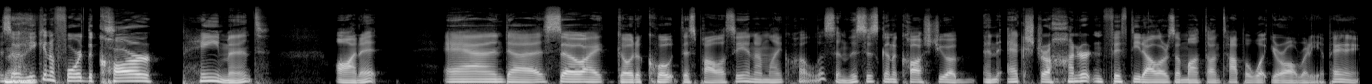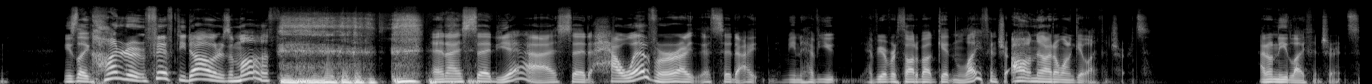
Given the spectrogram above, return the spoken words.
And so he can afford the car payment on it. And uh, so I go to quote this policy, and I'm like, well, listen, this is going to cost you a, an extra $150 a month on top of what you're already paying. He's like, $150 a month. and I said, yeah. I said, however, I, I said, I, I mean, have you have you ever thought about getting life insurance? Oh no, I don't want to get life insurance. I don't need life insurance.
